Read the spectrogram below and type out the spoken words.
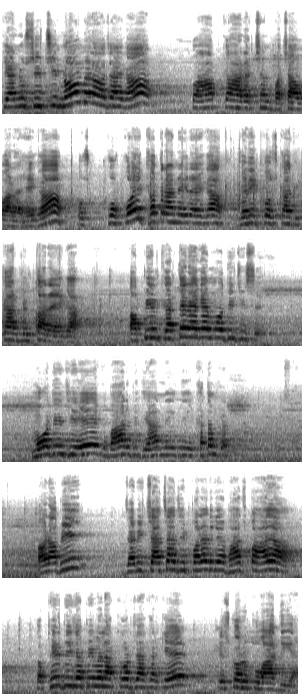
कि अनुसूची नौ में रह जाएगा तो आपका आरक्षण बचा हुआ रहेगा, उसको कोई खतरा नहीं रहेगा, गरीब को उसका अधिकार मिलता रहेगा। अपील करते रह गए मोदी जी से। मोदी जी एक बार भी ध्यान नहीं दिए, खत्म कर दिया और अभी जब ये चाचा जी पलट गए, भाजपा आया तो फिर बीजेपी वाला कोर्ट जा करके इसको रुकवा दिया।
